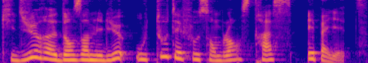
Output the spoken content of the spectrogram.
qui dure dans un milieu où tout est faux semblant, strass et paillettes.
